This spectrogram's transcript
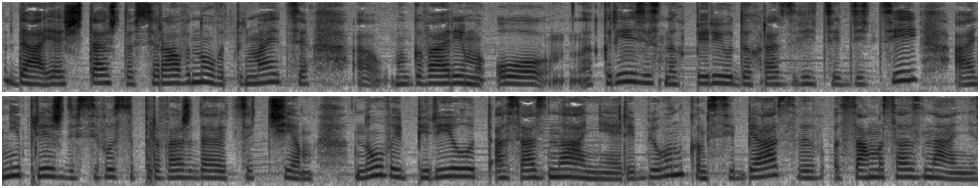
Да, я считаю, что все равно, вот понимаете, э, мы говорим о кризисных периодах развития детей, а они прежде всего сопровождаются чем? Новый период осознания ребенком себя, своего самосознания,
